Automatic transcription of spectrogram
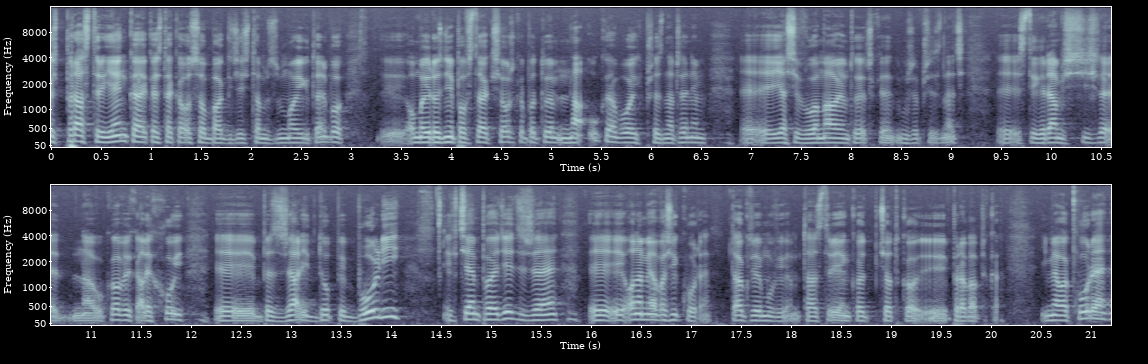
jakaś prastryjenka, jakaś taka osoba gdzieś tam z moich, ten, bo y, o mojej rodzinie powstała książka pod tytułem Nauka była ich przeznaczeniem, Y, y, ja się wyłamałem troszeczkę, muszę przyznać, y, z tych ram ściśle naukowych, ale chuj, bez żali dupy buli. Chciałem powiedzieć, że ona miała właśnie kurę, ta o której mówiłem, ta stryjenko, ciotko, y, prababka. I miała kurę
